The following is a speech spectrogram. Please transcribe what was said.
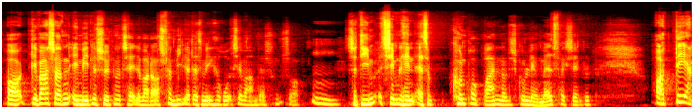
Og det var sådan, at i midten af 1700-tallet var der også familier, der simpelthen ikke havde råd til at varme deres hus op. Mm. Så de simpelthen altså, kun brugte brænde, når de skulle lave mad, for eksempel. Og der,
